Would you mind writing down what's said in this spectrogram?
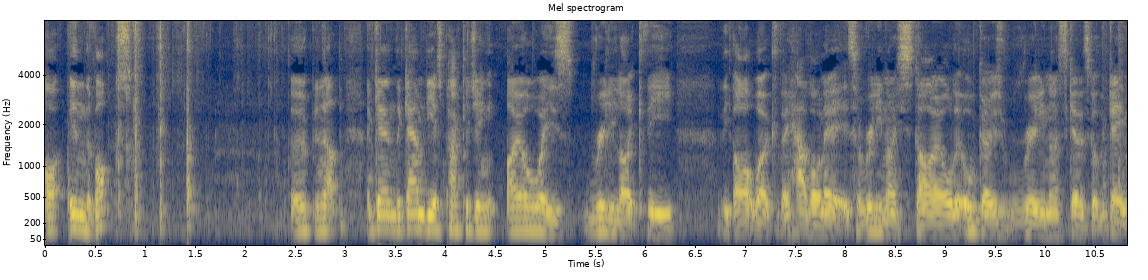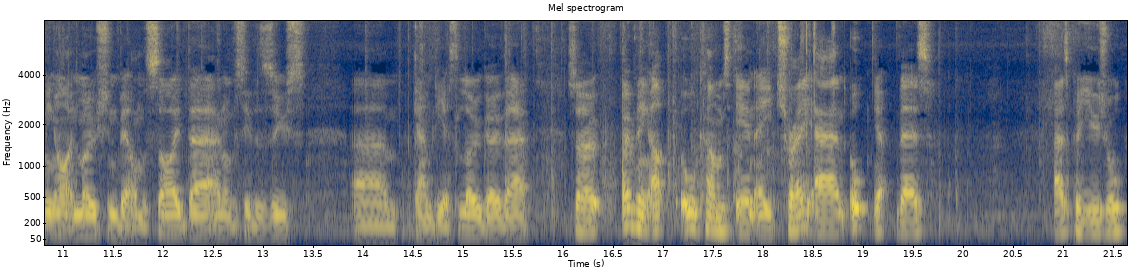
uh, in the box open it up. Again, the Gamdias packaging, I always really like the the artwork that they have on it. It's a really nice style. It all goes really nice together. It's got the gaming art in motion bit on the side there, and obviously the Zeus um, logo there. So opening up, it all comes in a tray, and oh, yep, there's as per usual,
